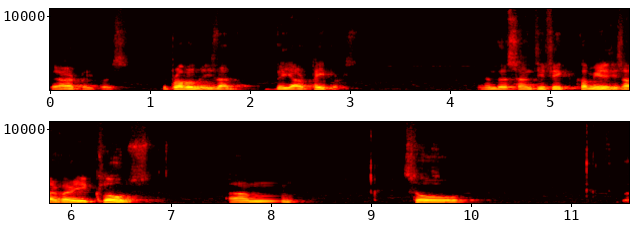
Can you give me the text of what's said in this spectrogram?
There are papers. The problem is that they are papers. And the scientific communities are very closed. Um, so, uh,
